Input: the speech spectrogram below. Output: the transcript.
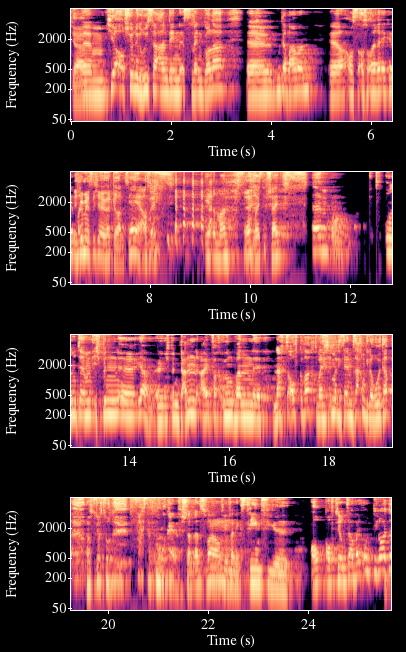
Ja. Ähm, hier auch schöne Grüße an den Sven Goller, äh, guter Barmann äh, aus, aus eurer Ecke. Ich bin mir sicher, er hört gerade zu. ja, ja, auf Ehrenmann, du weißt Bescheid. Ähm, und ähm, ich bin äh, ja, äh, ich bin dann einfach irgendwann äh, nachts aufgewacht, weil ich immer dieselben Sachen wiederholt habe und habe so gedacht so, fuck, das hat immer noch keiner verstanden. Also es war auf jeden Fall extrem viel Au Aufklärungsarbeit und die Leute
